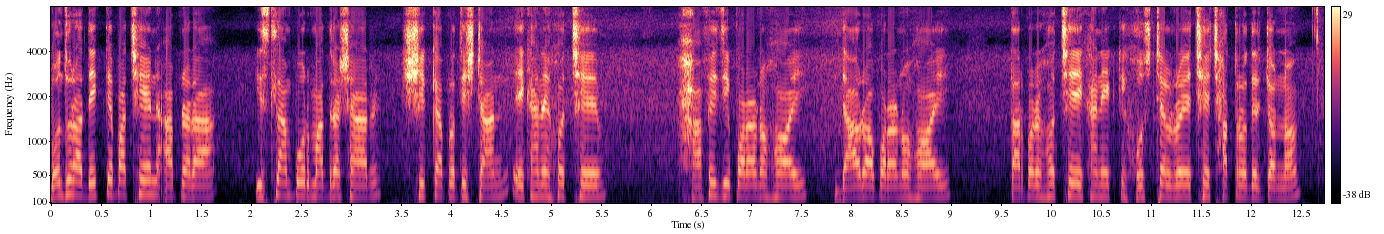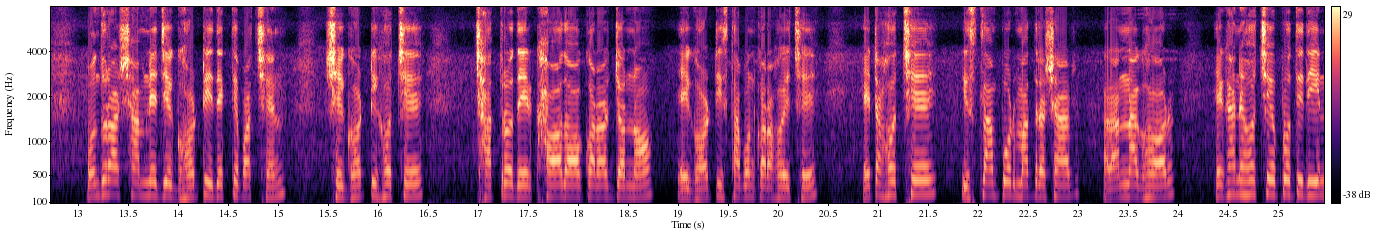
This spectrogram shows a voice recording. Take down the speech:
বন্ধুরা দেখতে পাচ্ছেন আপনারা ইসলামপুর মাদ্রাসার শিক্ষা প্রতিষ্ঠান। এখানে হচ্ছে হাফেজি পড়ানো হয়, দাওরা পড়ানো হয়। তারপরে হচ্ছে এখানে একটি হোস্টেল রয়েছে ছাত্রদের জন্য। বন্ধুরা, সামনে যে ঘরটি দেখতে পাচ্ছেন, সেই ঘরটি হচ্ছে ছাত্রদের খাওয়া দাওয়া করার জন্য এই ঘরটি স্থাপন করা হয়েছে। এটা হচ্ছে ইসলামপুর মাদ্রাসার রান্নাঘর। এখানে হচ্ছে প্রতিদিন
